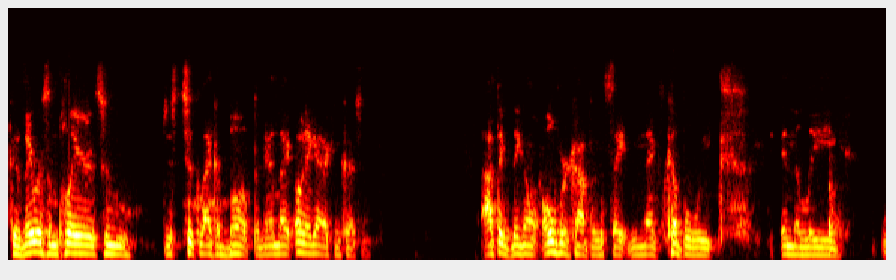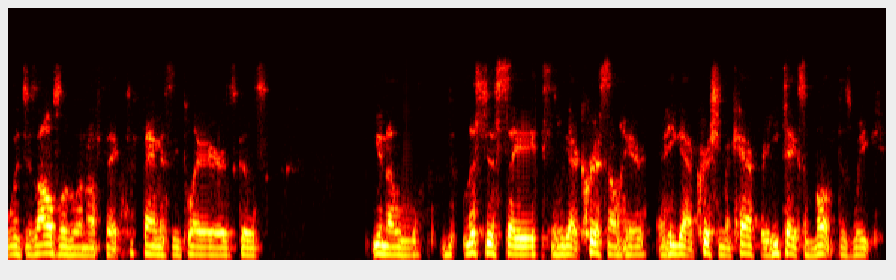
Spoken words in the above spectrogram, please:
Because there were some players who just took like a bump and they're like, oh, they got a concussion. I think they're going to overcompensate in the next couple weeks in the league, which is also going to affect fantasy players because, you know, let's just say since we got Chris on here and he got Christian McCaffrey, he takes a bump this week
